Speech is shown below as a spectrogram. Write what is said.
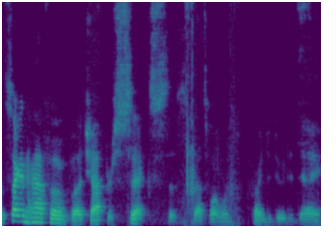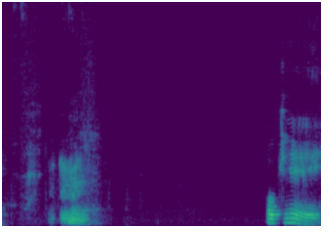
the second half of uh, chapter six. This, that's what we're going to do today. okay.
